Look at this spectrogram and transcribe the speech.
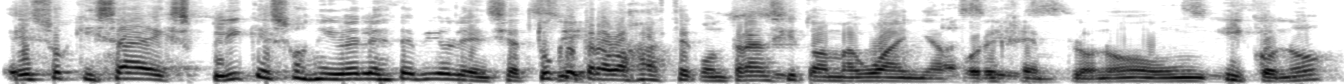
Eso quizá explique esos niveles de violencia. Tú que trabajaste con Tránsito a Maguaña, por ejemplo, ¿no? un ícono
